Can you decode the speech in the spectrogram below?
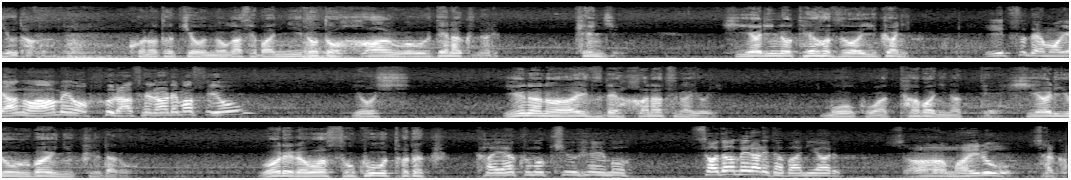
いよだ。この時を逃せば二度とハーンを撃てなくなる。ケンジヒヤリの手はずはいかに？いつでも矢の雨を降らせられますよ。よし。ユナの合図で放つがよい。猛虎は束になってヒヤリを奪いに来るだろう。我らはそこを叩く。火薬も旧兵も定められた場にある。さあ参ろう酒井。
